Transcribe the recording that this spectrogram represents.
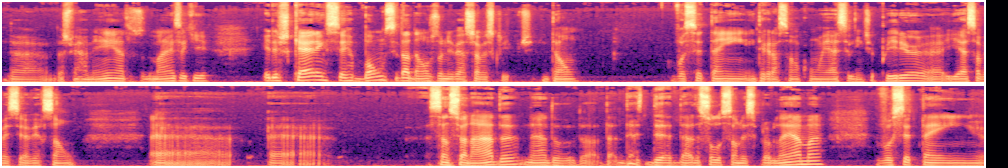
da- das ferramentas e tudo mais, é que eles querem ser bons cidadãos do universo JavaScript. Então, você tem integração com ESLint Prettier, é, e essa vai ser a versão é, é, sancionada né, do, da, da- da- da solução desse problema. Você tem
